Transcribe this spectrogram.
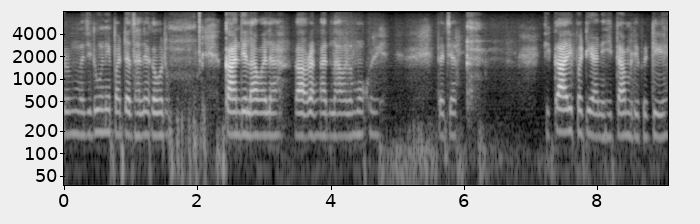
म्हणजे दोन्ही पट्ट्या झाल्या का कांदे लावायला गावरंगात लावायला मोकळी. त्याच्यात ती काळी पट्टी आणि ही तांबडी पट्टी आहे.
